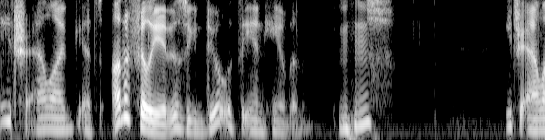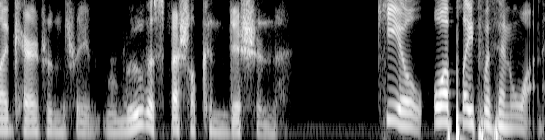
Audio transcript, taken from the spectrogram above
each allied it's unaffiliated, so you can do it with the inhuman. Mm-hmm. Each allied character in the tree remove a special condition. Kill or place within one.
